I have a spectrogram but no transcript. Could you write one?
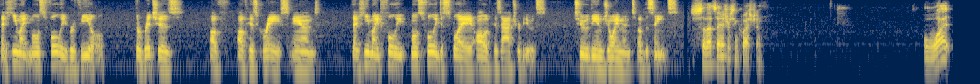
that he might most fully reveal the riches of of his grace and that he might fully most fully display all of his attributes to the enjoyment of the saints. So that's an interesting question what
